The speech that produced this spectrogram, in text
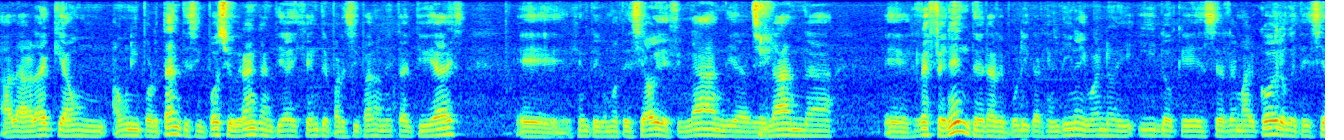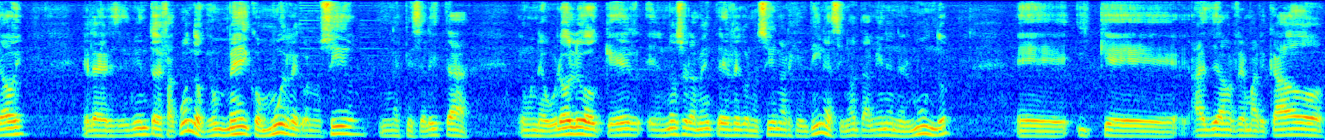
a la verdad que a un, a un importante simposio, gran cantidad de gente participaron en estas actividades, eh, gente como te decía hoy de Finlandia, de Sí. Holanda, referente de la República Argentina, y bueno, y, y lo que se remarcó y lo que te decía hoy, el agradecimiento de Facundo, que es un médico muy reconocido, un especialista, un neurólogo que es- eh, no solamente es reconocido en Argentina, sino también en el mundo, eh, y que haya remarcado,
